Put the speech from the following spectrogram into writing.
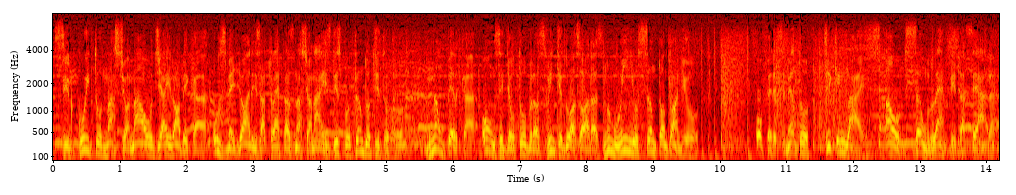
Circuito Nacional de Aeróbica. Os melhores atletas nacionais disputando o título. Não perca, 11 de outubro às 22 horas no Moinho Santo Antônio. Oferecimento Chicken Light, a opção leve da Seara.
